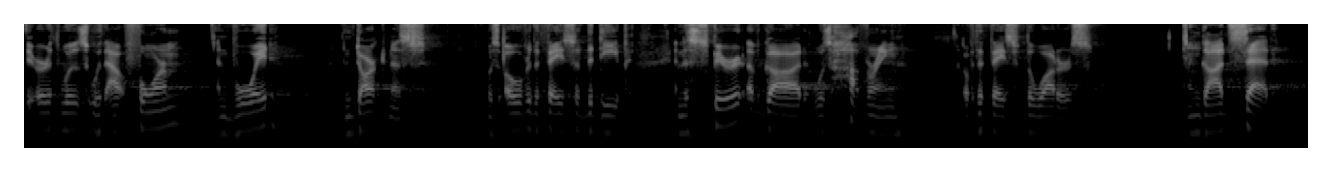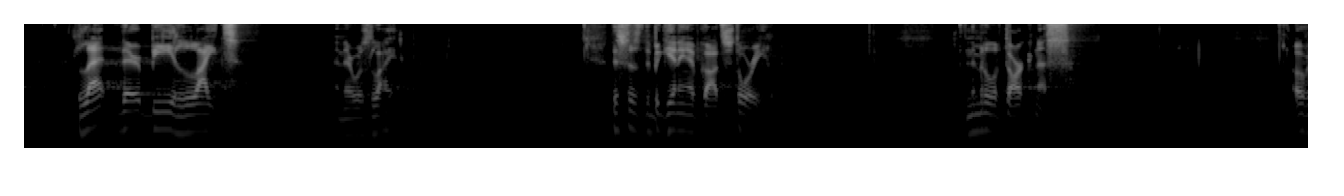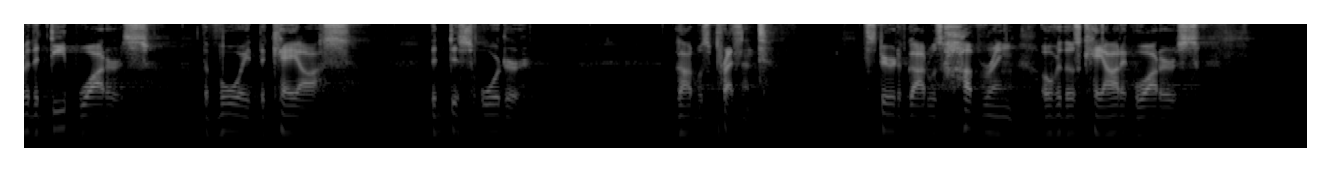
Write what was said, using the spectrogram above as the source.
The earth was without form and void, and darkness was over the face of the deep, and the Spirit of God was hovering over the face of the waters. And God said, Let there be light. And there was light. This is the beginning of God's story. In the middle of darkness, over the deep waters, the void, the chaos, the disorder, God was present. The Spirit of God was hovering over those chaotic waters.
